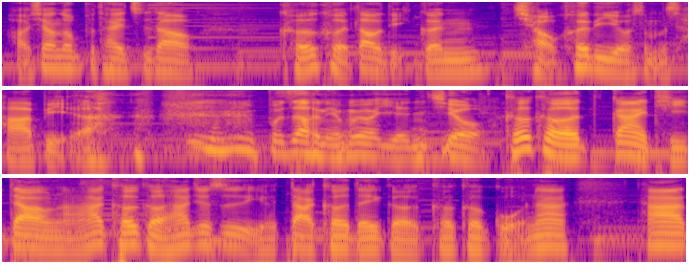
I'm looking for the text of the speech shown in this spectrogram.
好像都不太知道可可到底跟巧克力有什么差别啊？不知道你有没有研究？可可刚才提到了，它可可它就是有大颗的一个可可果，那它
